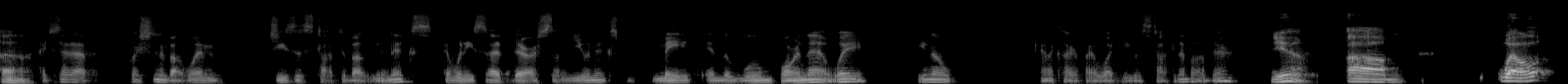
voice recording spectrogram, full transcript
Uh, I just had a question about when Jesus talked about eunuchs and when he said there are some eunuchs made in the womb born that way, you know, kind of clarify what he was talking about there. Yeah. Um, well,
